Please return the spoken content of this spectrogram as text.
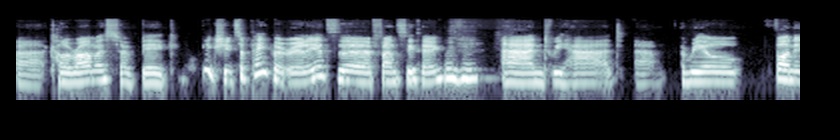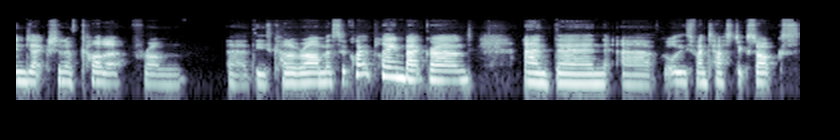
uh, coloramas, so big, big sheets of paper. Really, it's the fancy thing. Mhm. And we had um, a real fun injection of color from uh, these coloramas. So quite a plain background, and then uh, all these fantastic socks.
